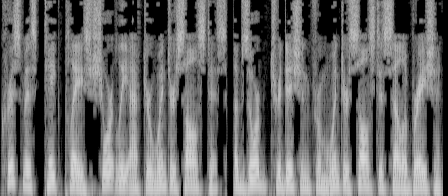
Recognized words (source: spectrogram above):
Christmas, take place shortly after winter solstice, absorbed tradition from winter solstice celebration.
